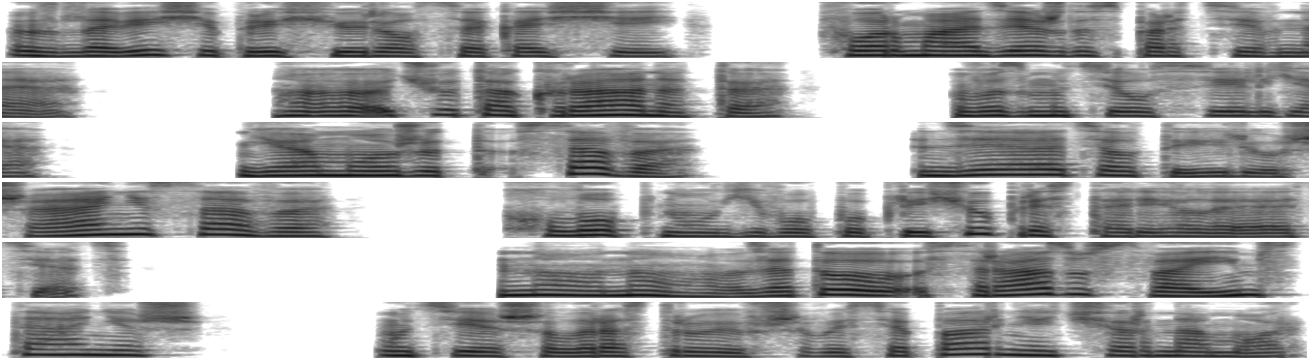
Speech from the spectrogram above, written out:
Зловеще прищурился Кощей. Форма одежды спортивная. «А чё так рано-то?» — возмутился Илья. «Я, может, сова?» «Дятел ты, Илюша, а не сова!» — хлопнул его по плечу престарелый отец. «Ну-ну, зато сразу своим станешь», — утешил расстроившегося парня Черномор.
